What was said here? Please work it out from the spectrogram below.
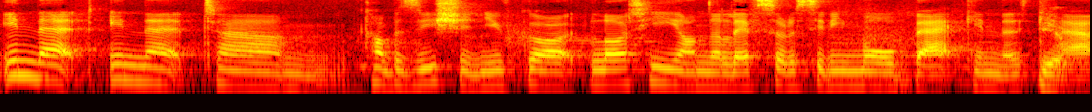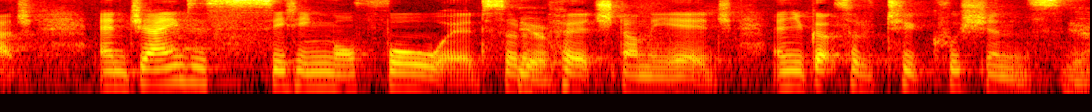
In that in that um, composition, you've got Lottie on the left, sort of sitting more back in the Yeah. couch, and James is sitting more forward, sort of perched on the edge, and you've got sort of two cushions Yeah.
